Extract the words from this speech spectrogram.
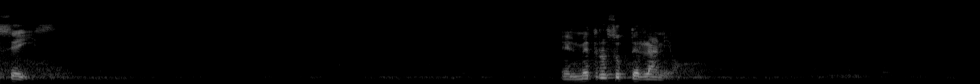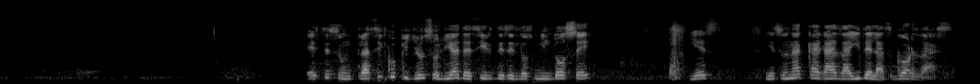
6. El metro subterráneo. Este es un clásico que yo solía decir desde el 2012 y es, y es una cagada ahí de las gordas.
